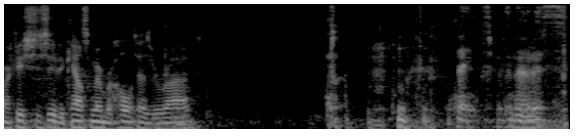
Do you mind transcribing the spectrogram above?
Marquise, you see that Councilmember Holt has arrived. Thanks for the notice.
